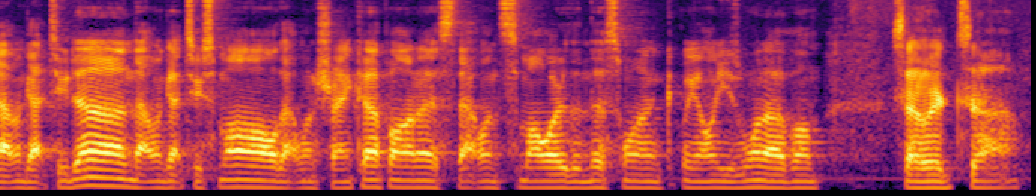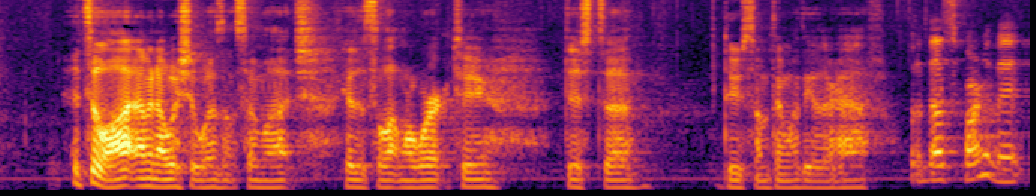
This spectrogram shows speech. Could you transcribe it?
that one got too done, that one got too small, that one shrank up on us, that one's smaller than this one. We only use one of them. So it's uh, it's a lot. I mean, I wish it wasn't so much because it's a lot more work too, just to do something with the other half. But that's part of it.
